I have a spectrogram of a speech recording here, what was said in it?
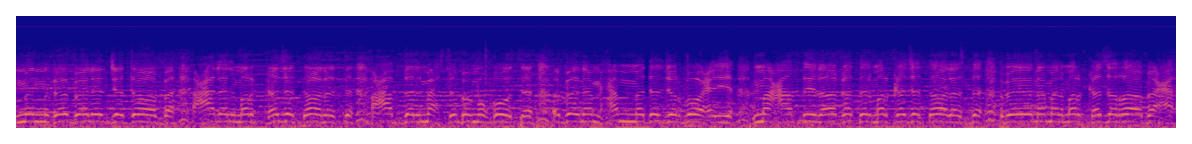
من قبل الجداب على المركز الثالث عبد المحسن بن مخوت بن محمد الجربوعي مع انطلاقة المركز الثالث بينما المركز الرابع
